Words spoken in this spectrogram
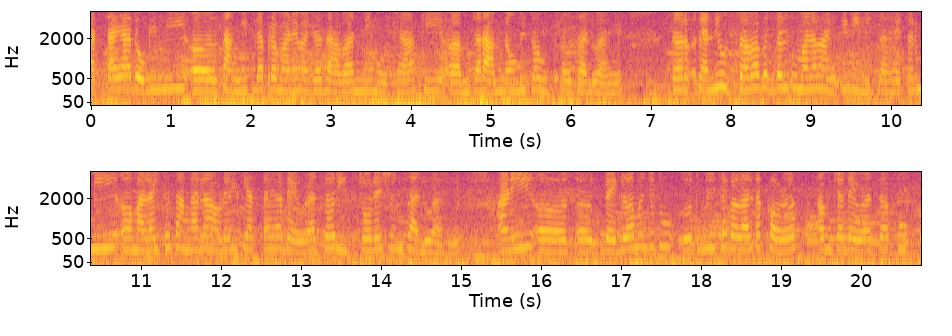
आत्ता ह्या दोघींनी सांगितल्याप्रमाणे माझ्या जावांनी मोठ्या की आमचा रामनवमीचा उत्सव चालू आहे. तर त्यांनी उत्सवाबद्दल तुम्हाला माहिती दिलीच आहे. तर मी मला इथे सांगायला आवडेल की आत्ता ह्या देवळाचं रिस्टोरेशन चालू आहे. आणि वेगळं म्हणजे तू तु, तुम्ही इथे बघाल तर कळस आमच्या देवळाचा खूप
